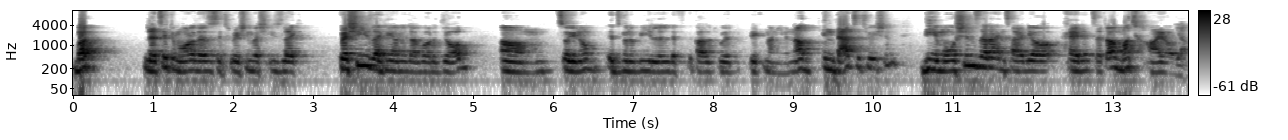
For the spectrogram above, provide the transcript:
But let's say tomorrow there's a situation where she's like where she's like, hey Anuj, I've got a job. Um, so you know it's going to be a little difficult with breaking uneven. Now, in that situation, the emotions that are inside your head, etc., are much higher. Yeah.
